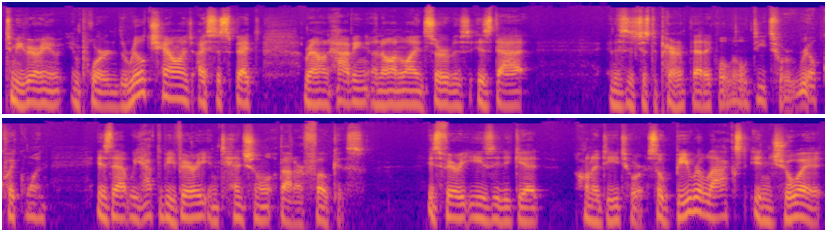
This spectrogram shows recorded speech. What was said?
to me very important. The real challenge I suspect around having an online service is that and this is just a parenthetical little detour, real quick one, is that we have to be very intentional about our focus. It's very easy to get on a detour. So be relaxed, enjoy it,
